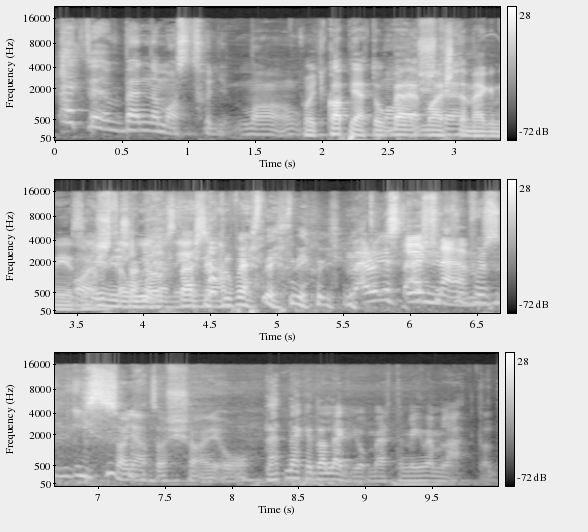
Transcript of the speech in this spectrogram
Hát bennem azt, hogy ma... Hogy kapjátok Ma be, este- ma este megnézem. ma Én este is újra akarok Starship. Troopers nézni, úgy. Mert hogy a Starship. Troopers iszonyatosan jó. De hát neked a legjobb, mert te még nem láttad.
